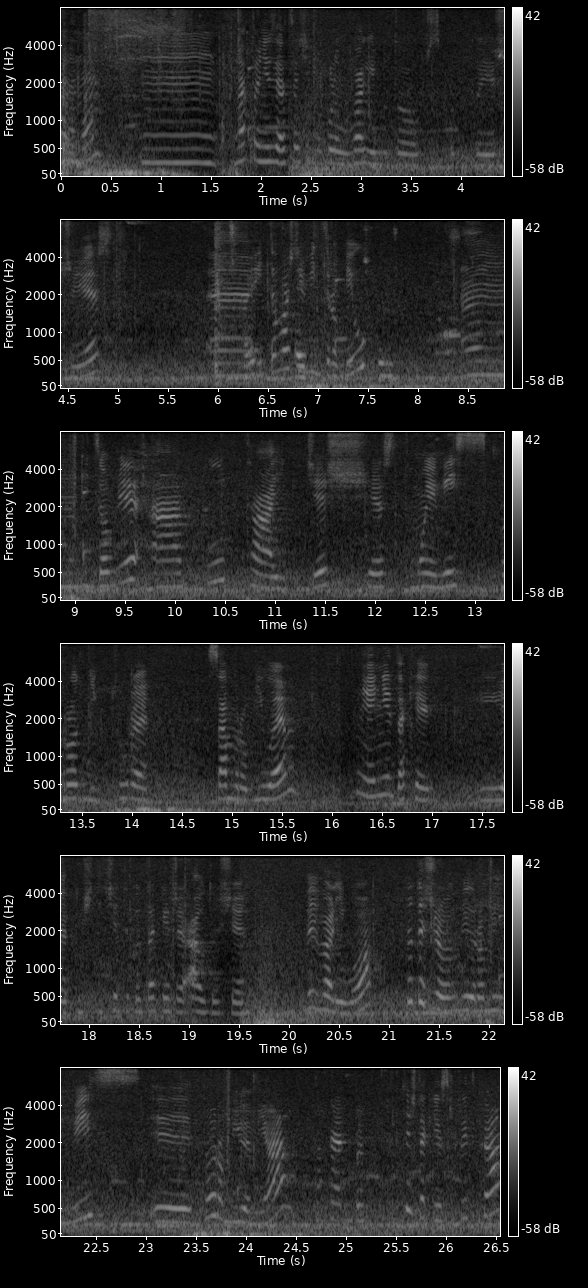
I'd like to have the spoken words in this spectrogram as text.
ale no. Mm, na to nie zwracajcie w ogóle uwagi, bo to wszystko tutaj jeszcze jest. E, I to właśnie widz zrobił. Em, widzowie, a tutaj gdzieś jest moje miejsce zbrodni, które sam robiłem. Nie, nie takie jak myślicie, tylko takie, że auto się wywaliło. To też robi, robił widz. To robiłem ja. Taka jakby, też takie skrytka.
